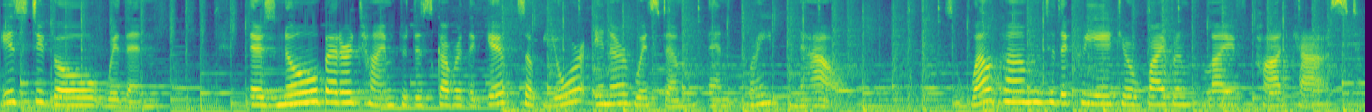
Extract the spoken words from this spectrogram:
is to go within. There's no better time to discover the gifts of your inner wisdom than right now. So, welcome to the Create Your Vibrant Life podcast.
